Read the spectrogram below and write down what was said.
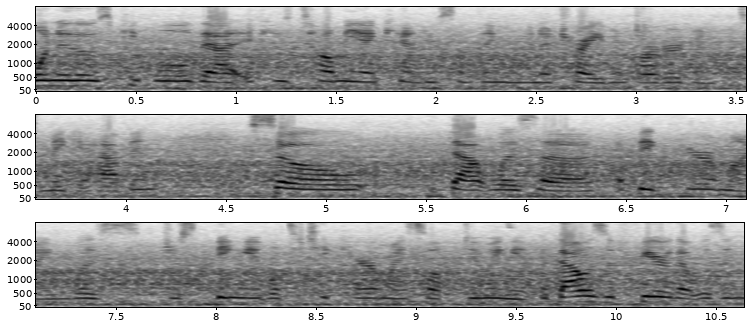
one of those people that if you tell me I can't do something, I'm going to try even harder to, to make it happen. So that was a, a, big fear of mine was just being able to take care of myself doing it. But that was a fear that was in,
